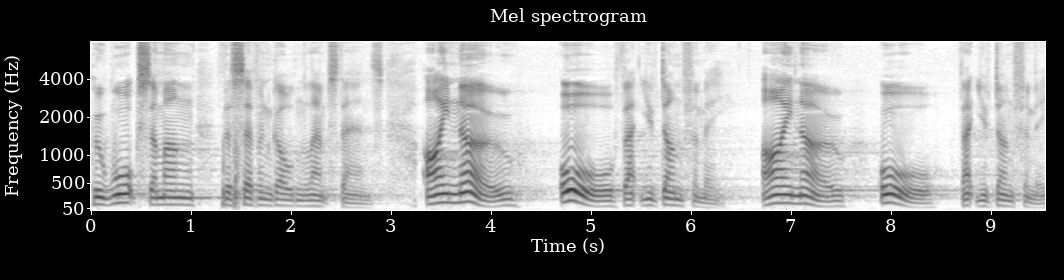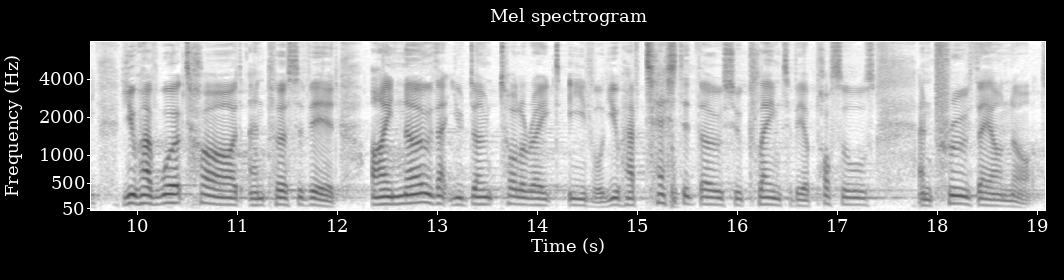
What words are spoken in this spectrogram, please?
who walks among the seven golden lampstands. I know all that you've done for me. I know all that you've done for me. You have worked hard and persevered. I know that you don't tolerate evil. You have tested those who claim to be apostles and prove they are not,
